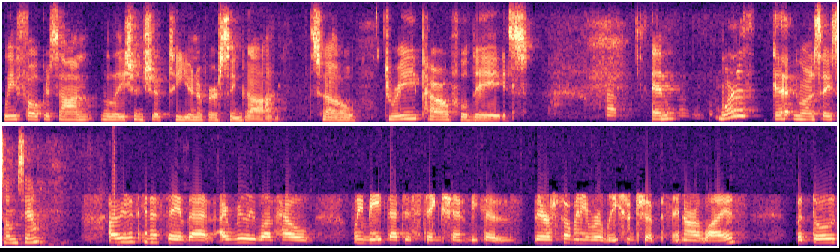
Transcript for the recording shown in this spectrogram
we focus on relationship to universe and God. So, three powerful days. And one you want to say something, Sam? I was just going to say that I really love how we made that distinction because there are so many relationships in our lives, but those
